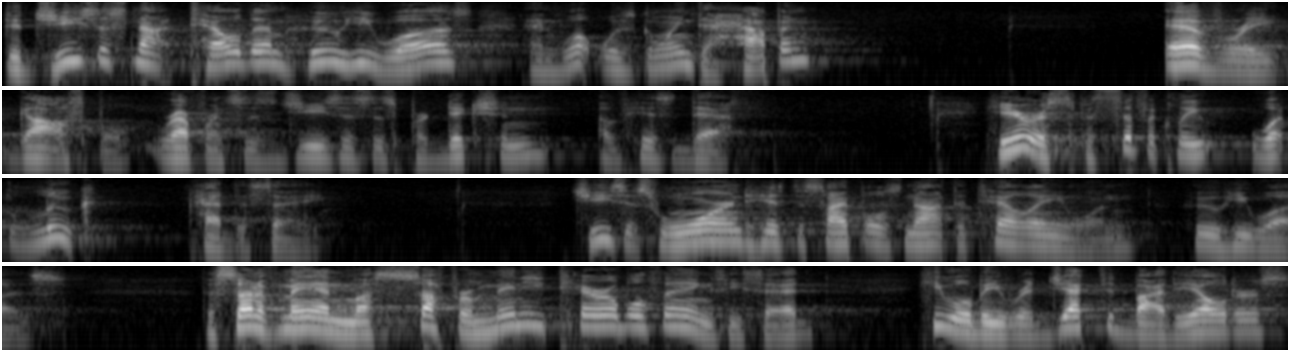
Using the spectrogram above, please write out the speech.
Did Jesus not tell them who he was and what was going to happen? Every gospel references Jesus' prediction of his death. Here is specifically what Luke had to say. Jesus warned his disciples not to tell anyone who he was. The Son of Man must suffer many terrible things, he said. He will be rejected by the elders,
